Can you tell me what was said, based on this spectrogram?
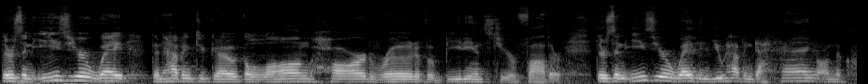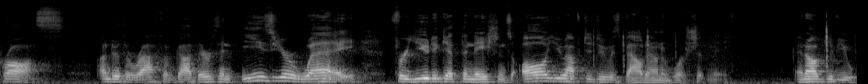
There's an easier way than having to go the long, hard road of obedience to your Father. There's an easier way than you having to hang on the cross under the wrath of God. There's an easier way for you to get the nations. All you have to do is bow down and worship me. And I'll give you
